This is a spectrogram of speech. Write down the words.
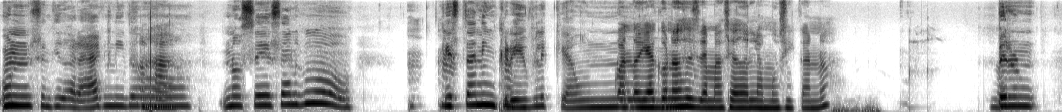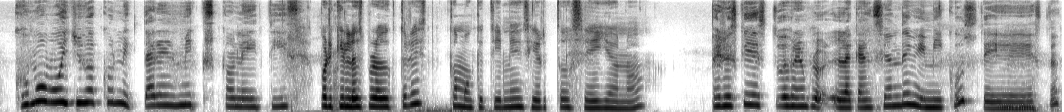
Un sentido arácnido. No sé, es algo que es tan increíble que aún... Cuando ya conoces demasiado la música, ¿no? Pero ¿Cómo voy yo a conectar el mix con ATs? Porque los productores como que tienen cierto sello, ¿no? Pero es que esto, por ejemplo, la canción de Mimicus, de esto,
